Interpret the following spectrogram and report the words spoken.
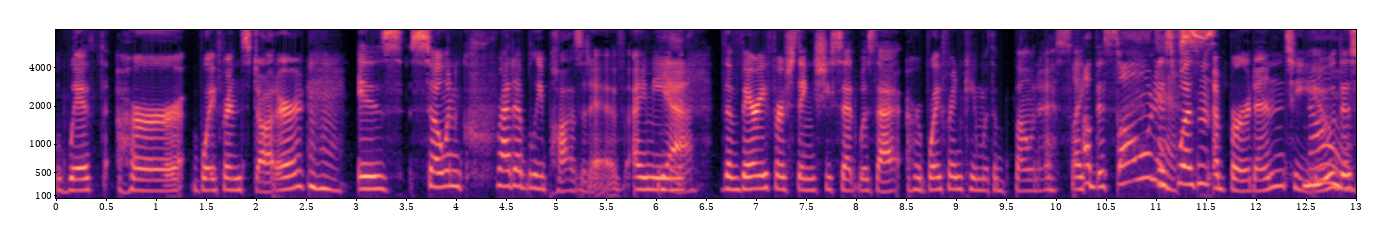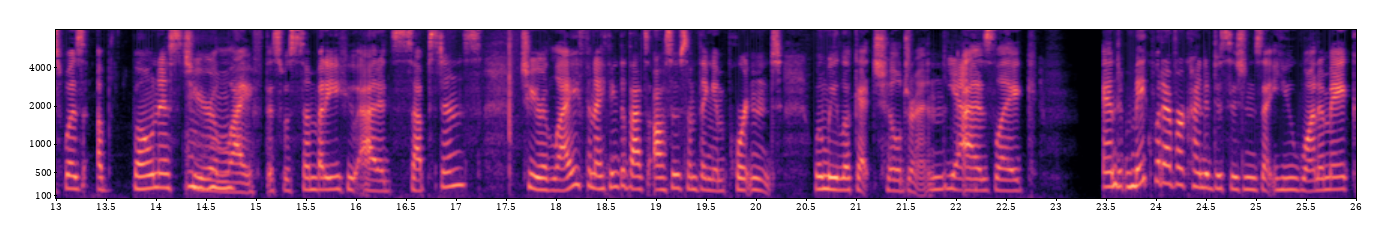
with her boyfriend's daughter Mm-hmm. is so incredibly positive. I mean, Yeah. The very first thing she said was that her boyfriend came with a bonus. Like A this bonus. this wasn't a burden to you. No. Mm-hmm. This was a bonus to your life. This was somebody who added substance to your life and I think that that's also something important when we look at children Yeah. as like and make whatever kind of decisions that you want to make.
